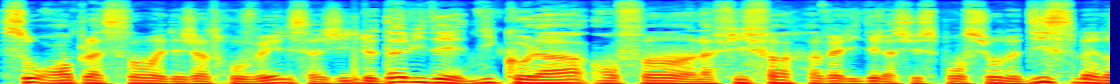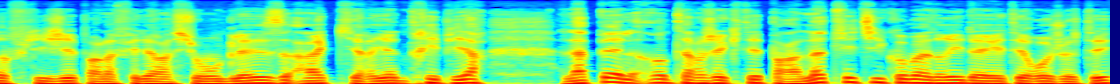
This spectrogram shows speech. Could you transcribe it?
Son remplaçant est déjà trouvé. Il s'agit de Davide Nicola. Enfin, la FIFA a validé la suspension de 10 semaines infligée par la fédération anglaise à Kyrian Trippier. L'appel interjecté par l'Atlético Madrid a été rejeté.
